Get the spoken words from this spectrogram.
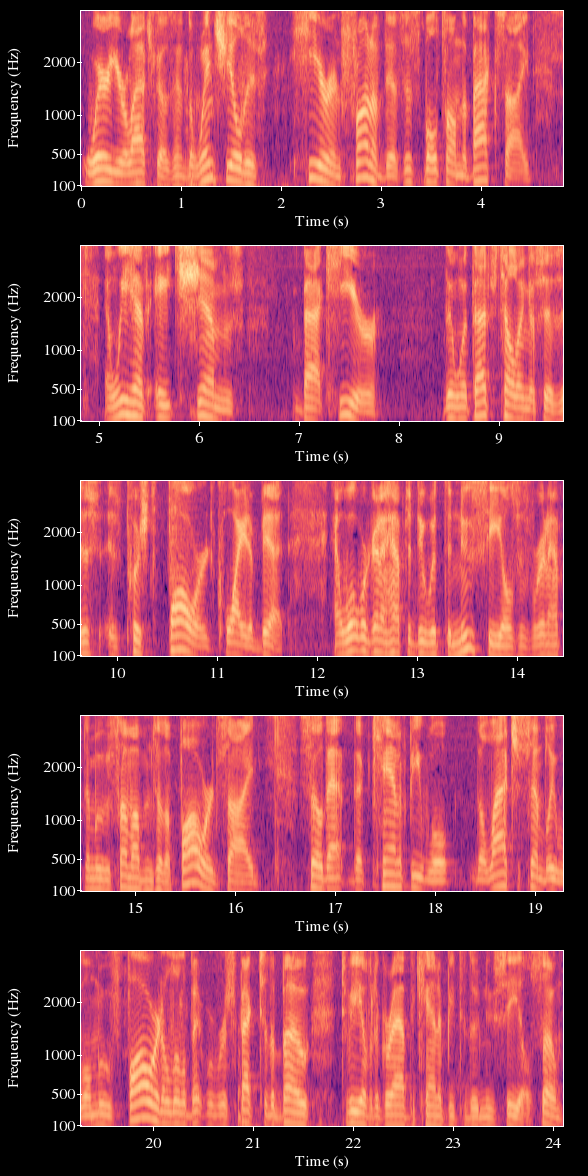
where your latch goes, and the windshield is here in front of this. This bolts on the back side, and we have eight shims back here then what that's telling us is this is pushed forward quite a bit. And what we're going to have to do with the new seals is we're going to have to move some of them to the forward side so that the canopy will, the latch assembly will move forward a little bit with respect to the bow to be able to grab the canopy to the new seal. So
